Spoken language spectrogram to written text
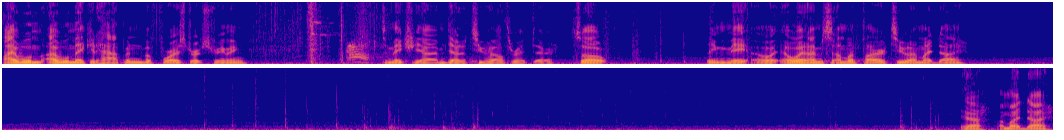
I will I will make it happen before I start streaming. To make sure, yeah, I'm down to two health right there. So I think may oh, oh wait, I'm I'm on fire too. I might die. Yeah, I might die.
